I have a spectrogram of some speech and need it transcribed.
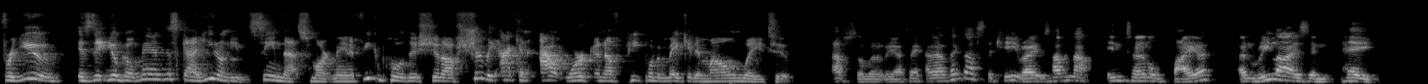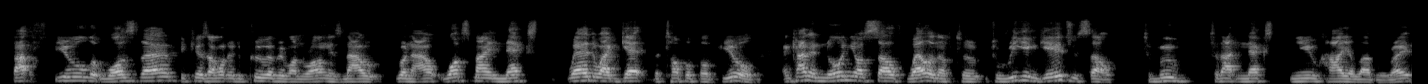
for you is that you'll go, man, this guy, he don't even seem that smart, man. If he can pull this shit off, surely I can outwork enough people to make it in my own way too. Absolutely. I think, and I think that's the key, right? Is having that internal fire and realizing, hey, that fuel that was there because I wanted to prove everyone wrong is now run out. What's my next? Where do I get the top up of fuel? And kind of knowing yourself well enough to to re-engage yourself to move to that next new higher level, right?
